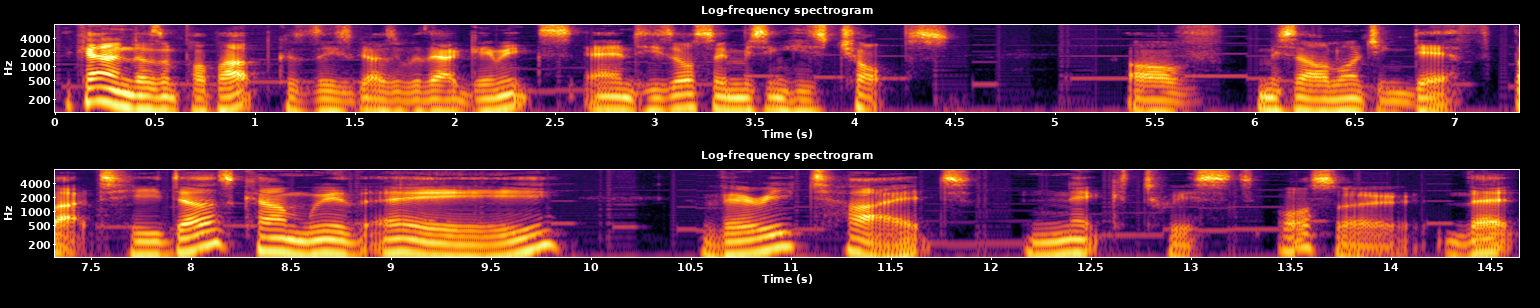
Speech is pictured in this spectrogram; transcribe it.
The cannon doesn't pop up because these guys are without gimmicks, and he's also missing his chops of missile launching death. But he does come with a very tight neck twist. Also, that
